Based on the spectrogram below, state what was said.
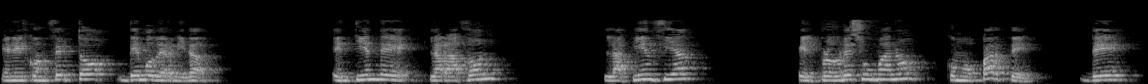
en el concepto de modernidad. Entiende la razón, la ciencia, el progreso humano como parte de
